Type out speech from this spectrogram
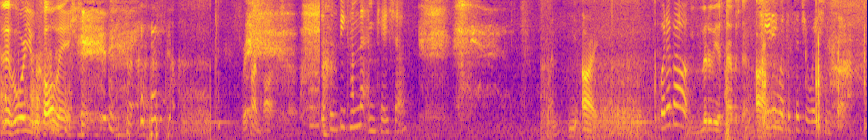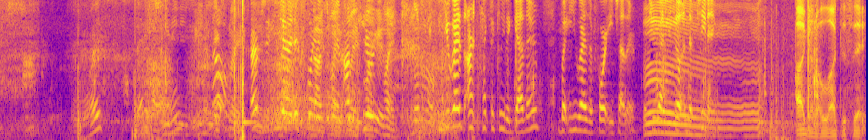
Who are you calling? Where's my box? This has become the MK show. Y- All right. What about Literally established that. cheating with a situation chick? What? That ain't cheating. Explain. Actually, yeah, explain, explain. I'm curious. You guys aren't technically together, but you guys are for each other. But you guys still end up cheating. Mm. I got a lot to say.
